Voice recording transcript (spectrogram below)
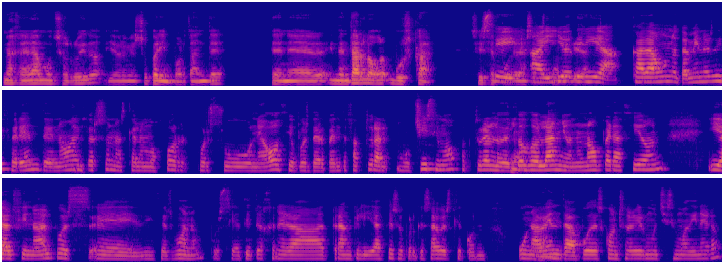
me genera mucho ruido. Y yo creo que es súper importante tener, intentarlo buscar Sí, ahí yo diría, cada uno también es diferente, ¿no? Hay personas que a lo mejor por su negocio, pues de repente facturan muchísimo, facturan lo de todo el año en una operación y al final, pues eh, dices, bueno, pues si a ti te genera tranquilidad eso porque sabes que con una venta puedes conseguir muchísimo dinero,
